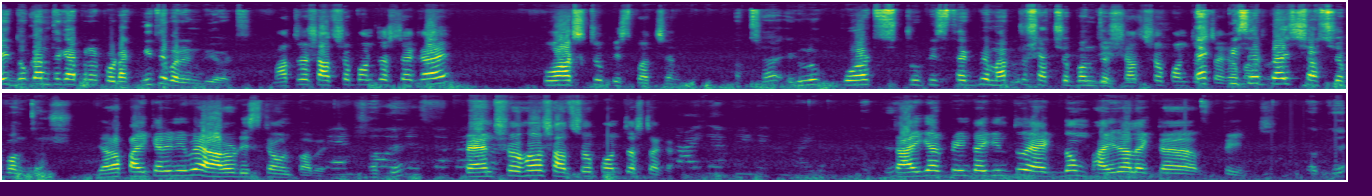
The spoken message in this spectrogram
এই দোকান থেকে আপনারা প্রোডাক্ট নিতে পারেন বিয়ার্স মাত্র 750 টাকায় কোয়ার্টস টু পিস পাচ্ছেন। আচ্ছা এগুলো কোয়ার্টস টু পিস থাকবে মাত্র সাতশো পঞ্চাশ। সাতশো পঞ্চাশ এক টাকা পিসের প্রাইস সাতশো পঞ্চাশ। যারা পাইকারি নেবে আরও ডিসকাউন্ট পাবে। ওকে প্যান্ট সহ সাতশো পঞ্চাশ টাকা। টাইগার প্রিন্টটা কিন্তু একদম ভাইরাল একটা প্রিন্ট ওকে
